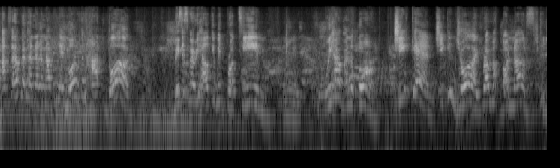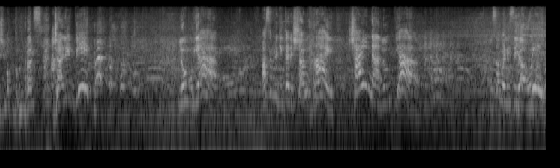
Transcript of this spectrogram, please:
ang sarap ng handangan natin ngayon, itong hotdog. This is very healthy with protein. Mm. We have ano to? Chicken! Chicken Joy from McDonald's. Chicken McDonald's? Jollibee! Lumpia! Asa may gikan Shanghai! China! Lumpia! Usa man ni siya, uy!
